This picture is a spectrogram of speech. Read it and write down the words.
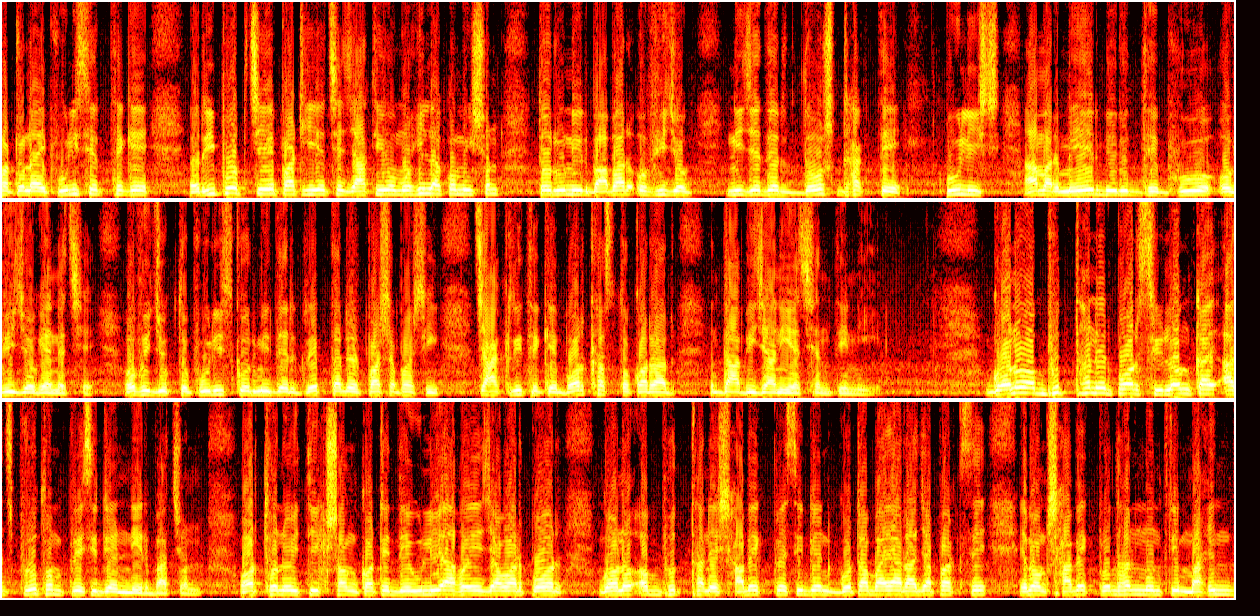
ঘটনায় পুলিশের থেকে রিপোর্ট চেয়ে পাঠিয়েছে জাতীয় মহিলা কমিশন। তরুণীর বাবার অভিযোগ, নিজেদের দোষ ঢাকতে পুলিশ আমার মেয়ের বিরুদ্ধে ভুয়ো অভিযোগ এনেছে। অভিযুক্ত পুলিশ কর্মীদের গ্রেপ্তারের পাশাপাশি চাকরি থেকে বরখাস্ত করার দাবি জানিয়েছেন তিনি। গণ অভ্যুত্থানের পর শ্রীলঙ্কায় আজ প্রথম প্রেসিডেন্ট নির্বাচন। অর্থনৈতিক সংকটে দেউলিয়া হয়ে যাওয়ার পর গণ অভ্যুত্থানে সাবেক প্রেসিডেন্ট গোটাবায়া রাজাপাকসে এবং সাবেক প্রধানমন্ত্রী মাহিন্দ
